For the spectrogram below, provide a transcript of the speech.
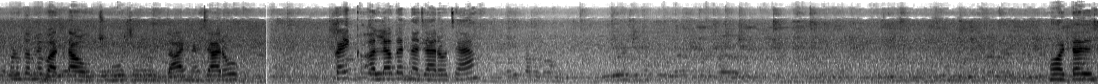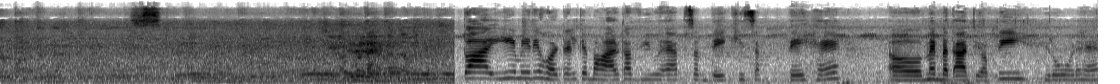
પણ હું તમને બતાવું છું જોરદાર નજારો કંઈક અલગ જ નજારો છે આ होटल तो आ, ये मेरे होटल के बाहर का व्यू है आप सब देख ही सकते हैं अ, मैं बताती हूँ अपनी रोड है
